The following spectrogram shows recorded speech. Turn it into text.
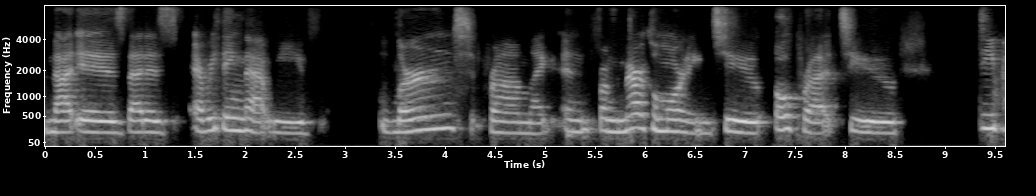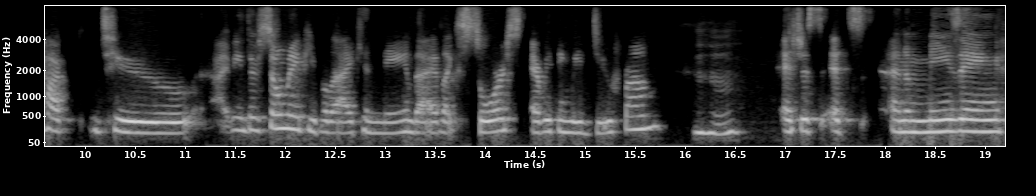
That is that is everything that we've learned from like and from the miracle morning to oprah to deepak to i mean there's so many people that i can name that i've like sourced everything we do from. Mm-hmm. it's just it's an amazing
